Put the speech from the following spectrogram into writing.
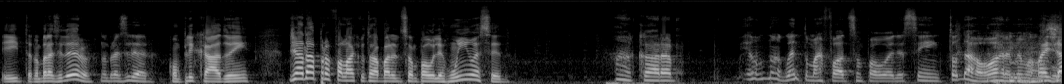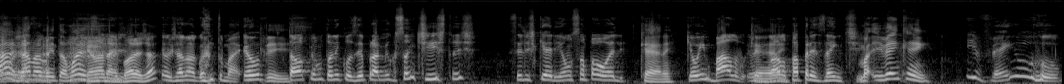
Eita, no brasileiro? no Brasileiro. Complicado, hein? Já dá pra falar que o trabalho de São Paulo é ruim ou é cedo? Ah, cara, eu não aguento mais falar de São Paulo, assim, toda hora, a mesma Mas já, já não aguenta mais? Quer mandar embora já? Eu já não aguento mais. Eu Que isso? tava perguntando, inclusive, pra amigos santistas se eles queriam o São Paulo. Querem. Que eu embalo, eu Querem. embalo pra presente. Mas- e vem quem? E vem o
